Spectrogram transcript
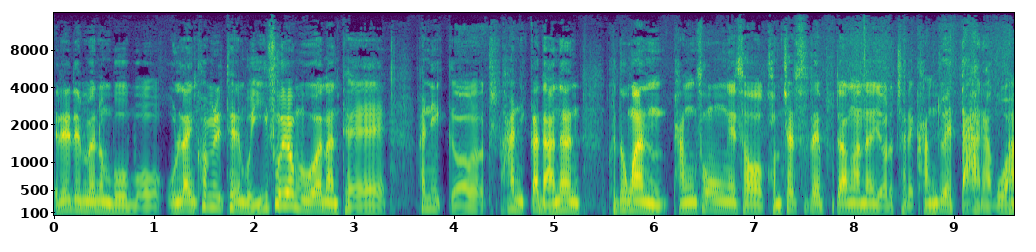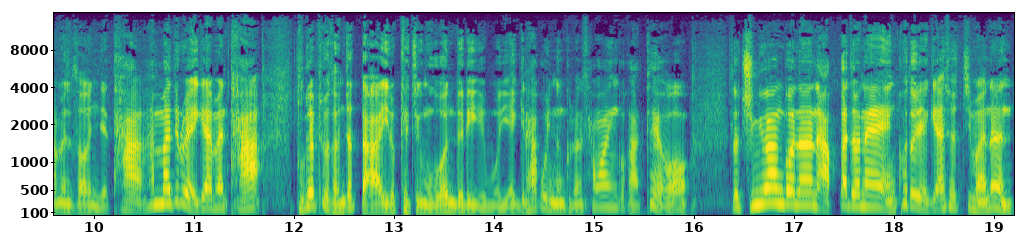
예를 들면은 뭐뭐 온라인 커뮤니티는 뭐 이소영 의원한테 하니까 어, 하니까 나는 그동안 방송에서 검찰 수사에 부당한을 여러 차례 강조했다라고 하면서 이제 다 한마디로 얘기하면 다 부결표 던졌다 이렇게 지금 의원들이 뭐 얘기를 하고 있는 그런 상황인 것 같아요. 그래서 중요한 거는 아까 전에 앵커도 얘기하셨지만은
